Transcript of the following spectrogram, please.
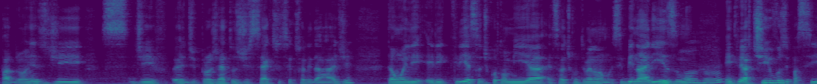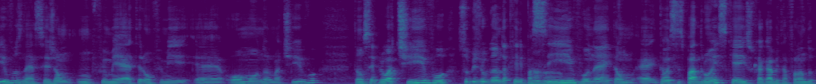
padrões de, de, eh, de projetos de sexo e sexualidade. Então ele, ele cria essa dicotomia, essa dicotomia não, esse binarismo Uhum. entre ativos e passivos, né? Seja um, um filme hétero ou um filme é, homonormativo. Então sempre o ativo subjugando aquele passivo, né? Então, é, então esses padrões, que é isso que a Gabi tá falando,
